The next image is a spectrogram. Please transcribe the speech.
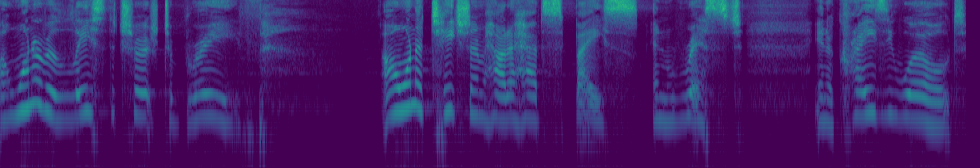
I want to release the church to breathe. I want to teach them how to have space and rest in a crazy world,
